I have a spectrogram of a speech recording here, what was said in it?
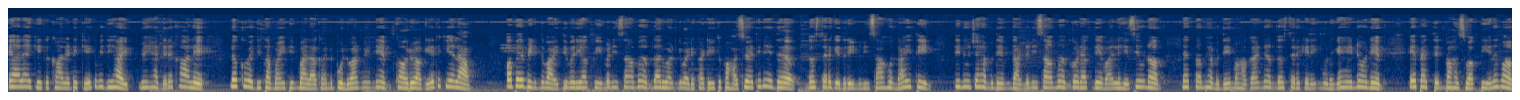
එයාලා එක එක කාලෙට එක එක විදිහයි. මේ හැදෙන කාලේ ලොකු වෙදි තමයි ඉතින් බලාගන්න පුළුවන් වෙන්නේ කවුරු වගේද කියලා. ඔබේ බිරිඳ වෛද්‍යවරයක් වීම නිසාම දරුවන්ගේ වැඩ කටයුතු පහසු ඇති නේද? දොස්තර ගෙදරඉන්න නිසා හොඳා ඉතින්. දිනුජ හැමදේම දන්න නිසාම ගොඩක් දේවල් ලෙහෙසි වුණම් නැත්නම් හැමදේ මහගන්න දොස්තර කෙනෙක් මුණගැහෙන්න ඕනේ. ඒ පැත්තෙන් පහසුවක් තියෙනවා.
